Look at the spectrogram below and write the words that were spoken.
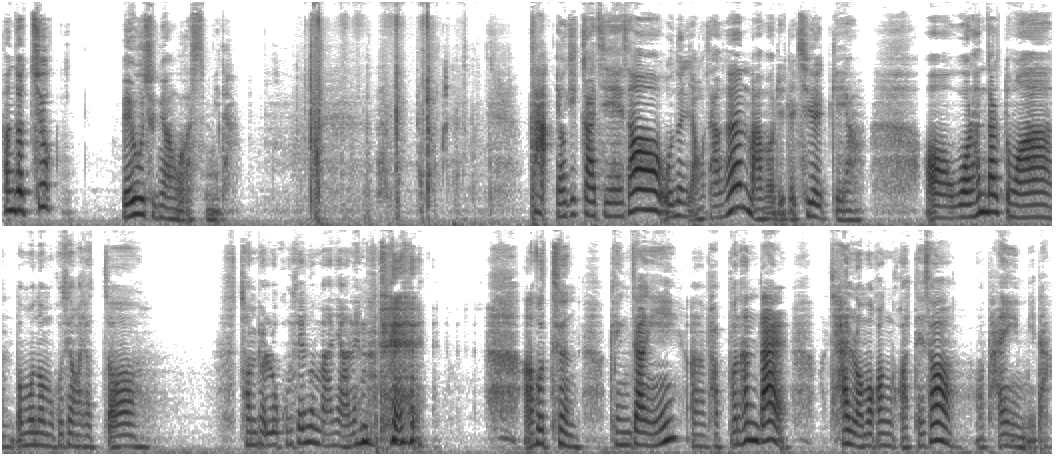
선저축 매우 중요한 것 같습니다. 자, 여기까지 해서 오늘 영상은 마무리를 지을게요. 어, 5월 한 달 동안 너무너무 고생하셨죠. 전 별로 고생은 많이 안 했는데 아무튼 굉장히 어, 바쁜 한 달 잘 넘어간 것 같아서 어, 다행입니다.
